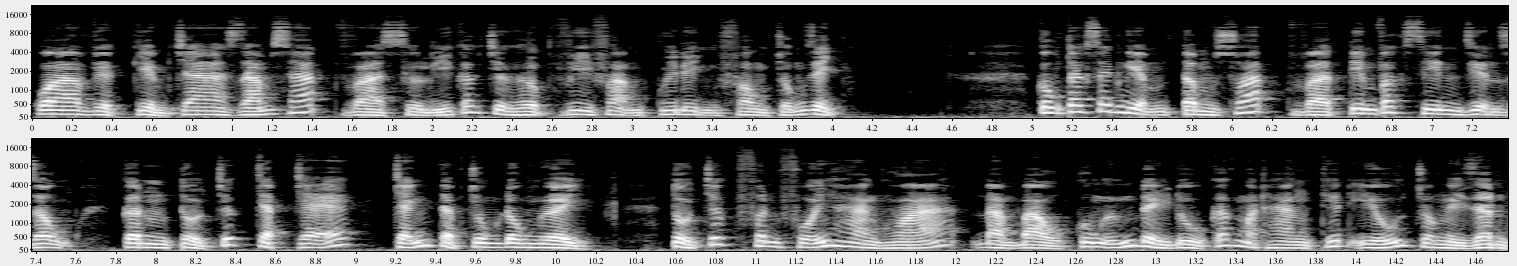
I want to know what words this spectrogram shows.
qua việc kiểm tra, giám sát và xử lý các trường hợp vi phạm quy định phòng chống dịch. Công tác xét nghiệm tầm soát và tiêm vaccine diện rộng cần tổ chức chặt chẽ, tránh tập trung đông người, tổ chức phân phối hàng hóa đảm bảo cung ứng đầy đủ các mặt hàng thiết yếu cho người dân.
